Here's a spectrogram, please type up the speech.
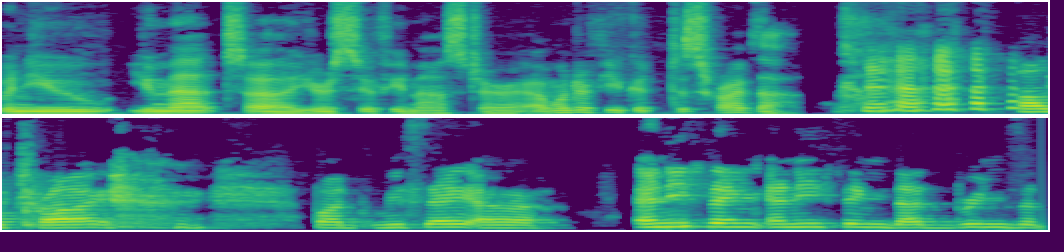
when you you met uh, your Sufi master. I wonder if you could describe that. I'll try, but we say uh, anything anything that brings it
